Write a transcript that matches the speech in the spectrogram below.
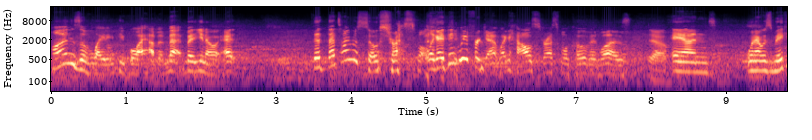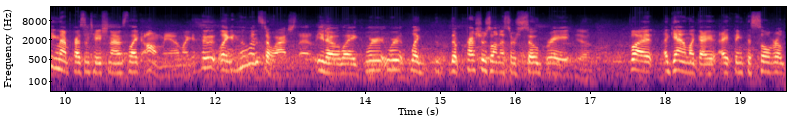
tons of lighting people I haven't met, but you know, at that that time was so stressful. Like I think we forget like how stressful COVID was. Yeah. And when I was making that presentation, I was like, oh man, like who like who wants to watch that? You know, like we're we're like the pressures on us are so great. Yeah. But again, like I, I think the silver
